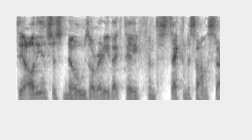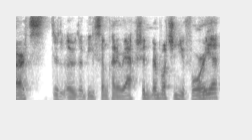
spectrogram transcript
The audience just knows already, like they from the second the song starts, there, will be some kind of reaction. Remember watching Euphoria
